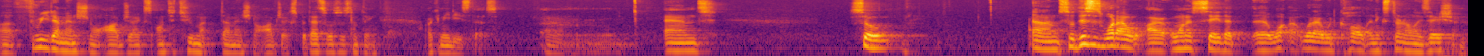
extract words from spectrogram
uh, three-dimensional objects onto two-dimensional objects, but that's also something Archimedes does. Um, and so, um, so this is what I, I want to say that uh, what, what, I would call an externalization.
